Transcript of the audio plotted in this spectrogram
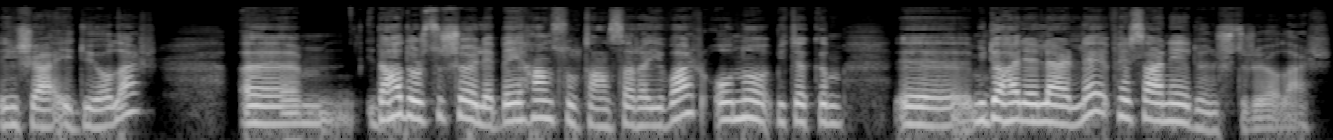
inşa ediyorlar daha doğrusu şöyle Beyhan Sultan Sarayı var. Onu bir takım müdahalelerle fesaneye dönüştürüyorlar.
